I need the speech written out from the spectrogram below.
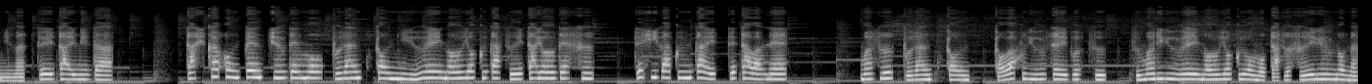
になっていた意味だ。確か本編中でもプランクトンに遊泳能力がついたようです。って比嘉くんが言ってたわね。まず、プランクトンとは浮遊生物、つまり遊泳能力を持たず水流の流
